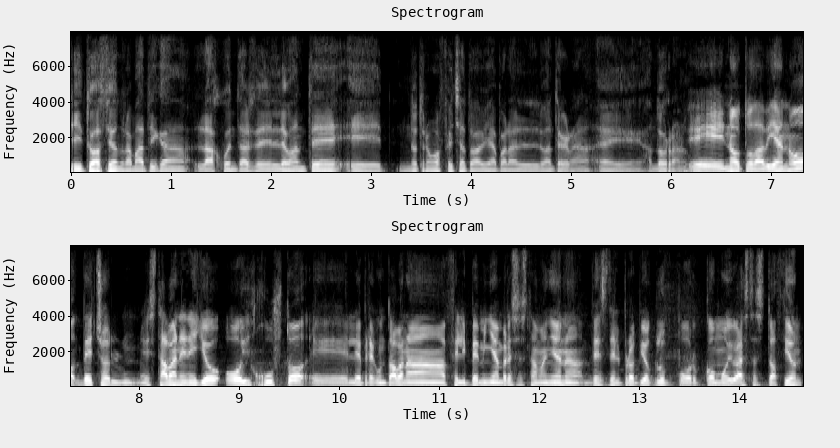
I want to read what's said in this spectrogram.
Situación dramática, las cuentas del Levante. eh, no tenemos fecha todavía para el Levante eh, Andorra, ¿no? Eh, no, todavía no. De hecho, estaban en ello hoy justo. Eh, le preguntaban a Felipe Miñambres esta mañana desde el propio club por cómo iba esta situación,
